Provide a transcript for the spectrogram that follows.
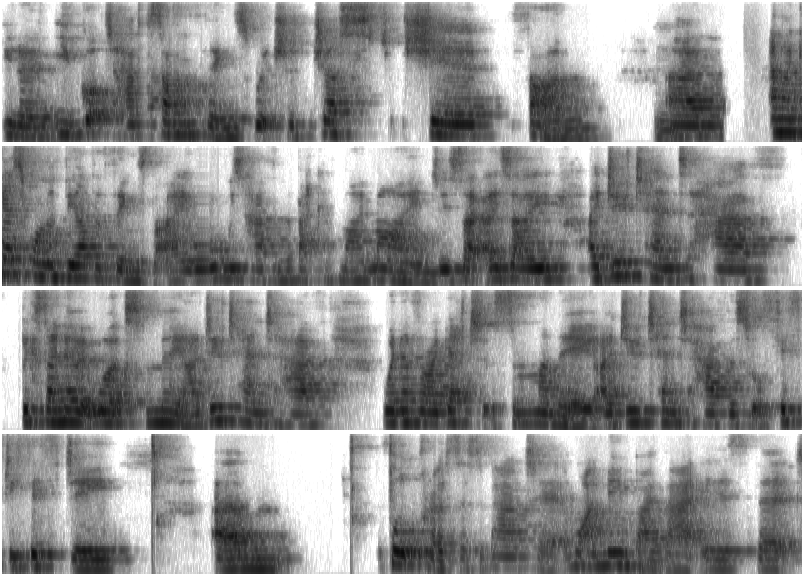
you know, you've got to have some things which are just sheer fun. Mm. Um, and I guess one of the other things that I always have in the back of my mind is that as I, I do tend to have, because I know it works for me, I do tend to have, whenever I get some money, I do tend to have the sort of 50 50 um, thought process about it. And what I mean by that is that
